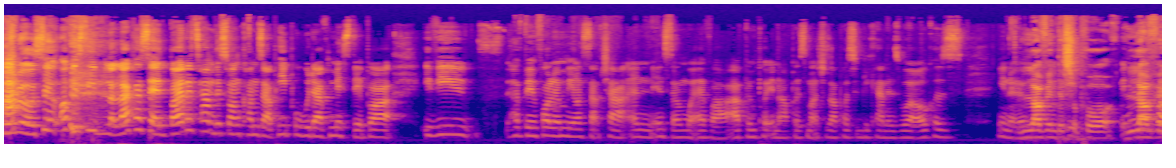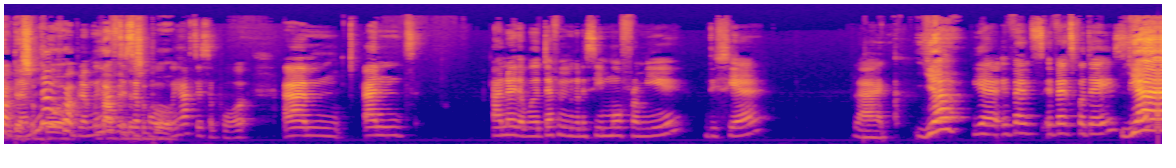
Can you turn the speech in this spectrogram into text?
For real. So obviously, like I said, by the time this one comes out, people would have missed it. But if you have been following me on Snapchat and Insta and whatever, I've been putting up as much as I possibly can as well. Because you know, Loving the support. no Loving problem, the support. no problem. We have to the support. We have to support. Um, and I know that we're definitely going to see more from you this year. Like, Yeah. yeah, events, events for days. Yeah.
